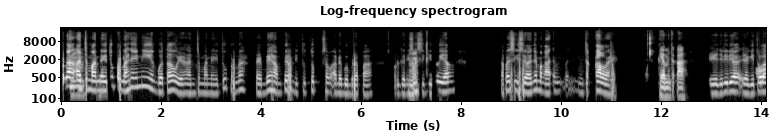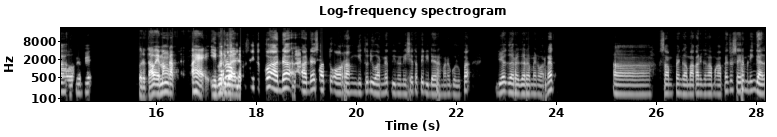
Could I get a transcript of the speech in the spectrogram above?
Pernah Hmm. ancamannya itu pernahnya ini yang gua tahu ya, ancamannya itu pernah PB hampir ditutup sama ada beberapa organisasi gitu yang apa sih istilahnya menga- mencekal ya. Ya mencekal. Iya, jadi dia ya gitulah Oh. PB. Baru tahu emang kat eh gua Karena juga waktu ada itu seingat gua ada ada satu orang gitu di warnet di Indonesia tapi di daerah mana gue lupa. Dia gara-gara main warnet eh sampai nggak makan nggak ngapa-ngapain terus akhirnya meninggal.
